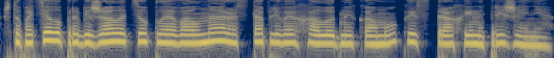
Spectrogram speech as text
что по телу пробежала теплая волна, растапливая холодный комок из страха и напряжения.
